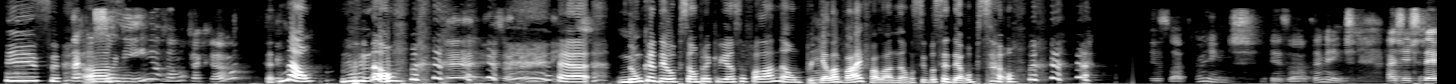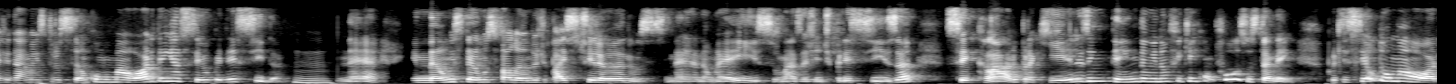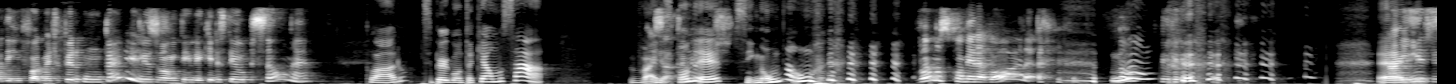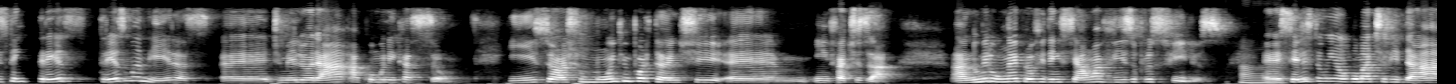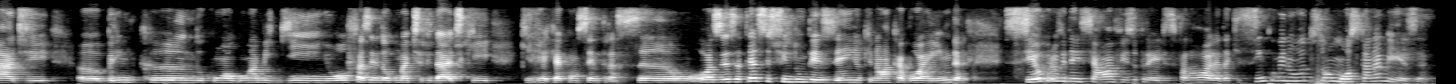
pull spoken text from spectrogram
Isso. Tá com Nossa. soninho? Vamos pra cama? Não, não. É, exatamente. É, nunca dê opção pra criança falar não, porque uhum. ela vai falar não se você der opção. Exatamente, exatamente. A gente deve dar uma instrução como uma ordem a ser obedecida, hum. né? E não estamos falando de pais tiranos, né? Não é isso, mas a gente precisa ser claro para que eles entendam e não fiquem confusos também. Porque se eu dou uma ordem em forma de pergunta, eles vão entender que eles têm opção, né? Claro. Se pergunta, quer almoçar? Vai Exatamente. responder sim ou não. Vamos comer agora? Não. não. é. Aí existem três, três maneiras é, de melhorar a comunicação. E isso eu acho muito importante é, enfatizar. A número um é providenciar um aviso para os filhos. Ah. É, se eles estão em alguma atividade, uh, brincando com algum amiguinho, ou fazendo alguma atividade que, que requer concentração, ou às vezes até assistindo um desenho que não acabou ainda, se eu providenciar um aviso para eles e falar: olha, daqui cinco minutos o almoço está na mesa,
